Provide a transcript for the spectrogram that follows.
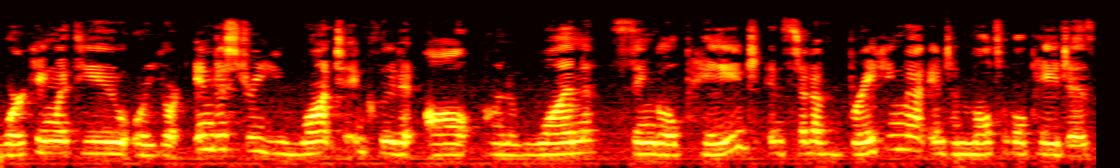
working with you or your industry, you want to include it all on one single page instead of breaking that into multiple pages.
